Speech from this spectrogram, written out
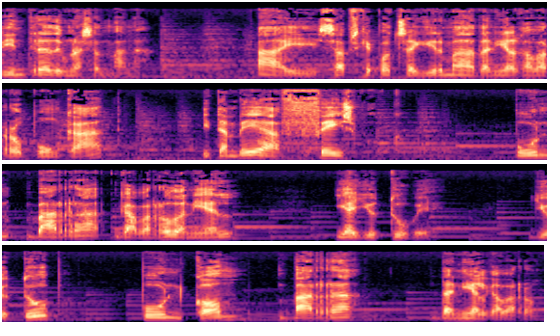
dintre d'una setmana. Ah, i saps que pots seguir-me a danielgavarró.cat i també a facebook.com barra gavarrodaniel i a youtube youtube.com barra danielgavarró.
